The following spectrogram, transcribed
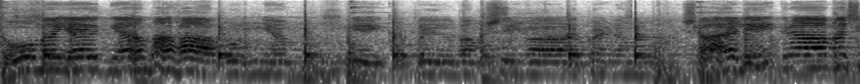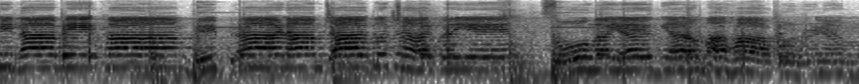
सोमयज्ञमहापुण्यम् एकबिल्वं शिवार्पणं शालिग्रामशिलामेखां बिभ्राणां चादुचार्पये सोमयज्ञमहापुण्यम्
